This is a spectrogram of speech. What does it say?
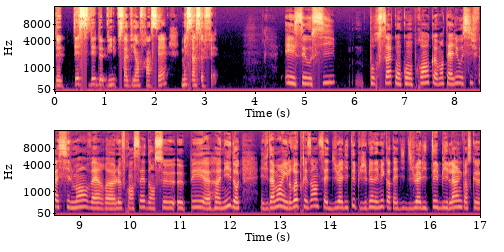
de décider de vivre sa vie en français, mais ça se fait. Et c'est aussi pour ça qu'on comprend comment tu allé aussi facilement vers euh, le français dans ce EP euh, Honey. Donc évidemment, il représente cette dualité. Puis j'ai bien aimé quand tu as dit dualité bilingue parce que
